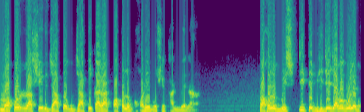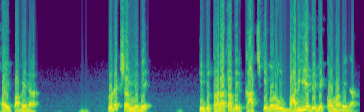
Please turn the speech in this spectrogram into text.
মকর রাশির জাতক জাতিকারা কখনো ঘরে বসে থাকবে না। কখনো বৃষ্টিতে ভিজে যাব বলে ভয় পাবে না। প্রোটেকশন নেবে, কিন্তু তারা তাদের কাজকে বরং বাড়িয়ে দেবে, কমাবে না।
